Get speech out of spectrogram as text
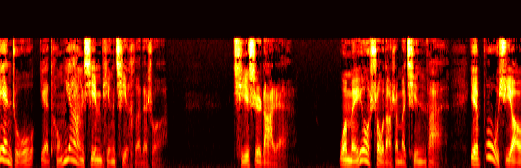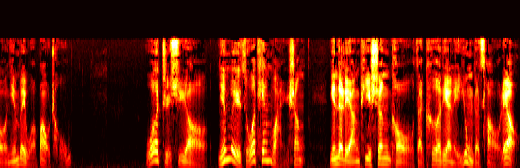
店主也同样心平气和的说：“骑士大人，我没有受到什么侵犯，也不需要您为我报仇。我只需要您为昨天晚上您的两批牲口在客店里用的草料，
